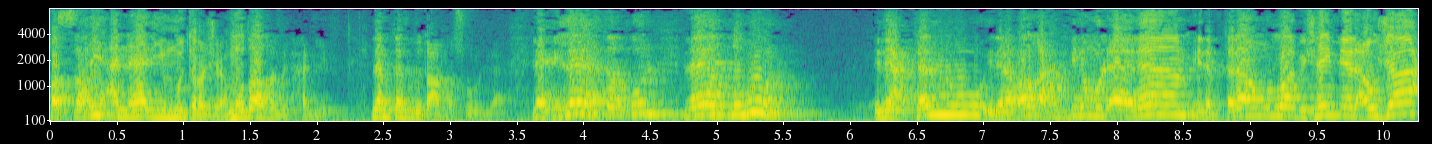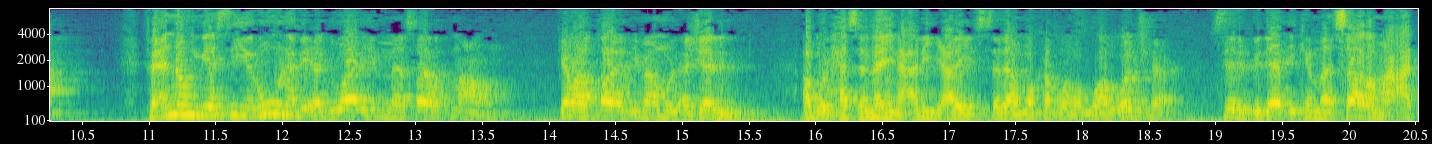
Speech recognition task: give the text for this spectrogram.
فالصحيح أن هذه مدرجة مضافة في الحديث. لم تثبت عن رسول الله. لكن لا يسترقون لا يطلبون. إذا اعتلوا إذا برحت بهم الآلام إذا ابتلاهم الله بشيء من الأوجاع فإنهم يسيرون بأدوائهم ما صارت معهم. كما قال الإمام الأجل أبو الحسنين علي عليه السلام وكرم الله وجهه. سر بذلك ما سار معك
